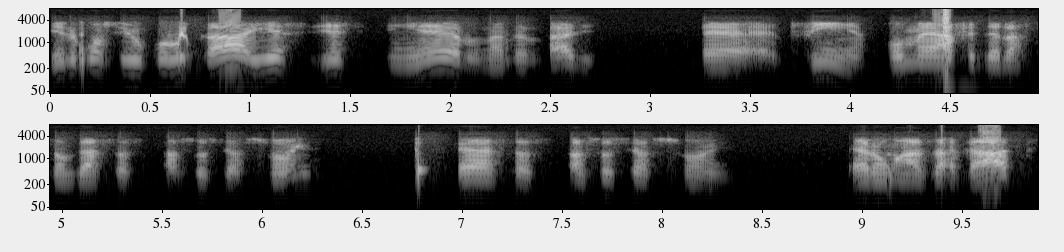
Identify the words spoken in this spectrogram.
Ele conseguiu colocar e esse, esse dinheiro, na verdade, é, vinha, como é a federação dessas associações, essas associações eram as AGAPs,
